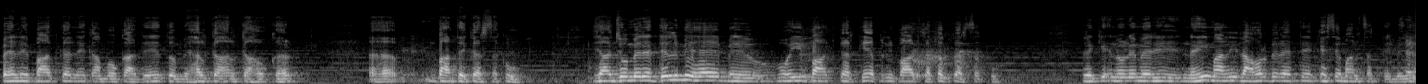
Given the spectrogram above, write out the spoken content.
پہلے بات کرنے کا موقع دیں تو میں ہلکا ہلکا ہو کر باتیں کر سکوں۔ یا جو میرے دل میں ہے، میں وہی بات کر کے اپنی بات ختم کر سکوں۔ لیکن انہوں نے میری نہیں مانی، لاہور میں رہتے ہیں کیسے مان سکتے میری؟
